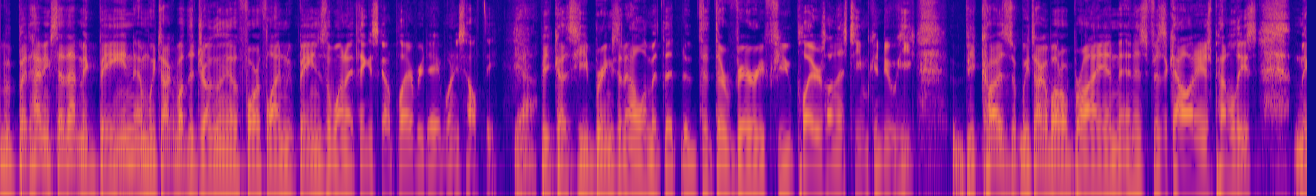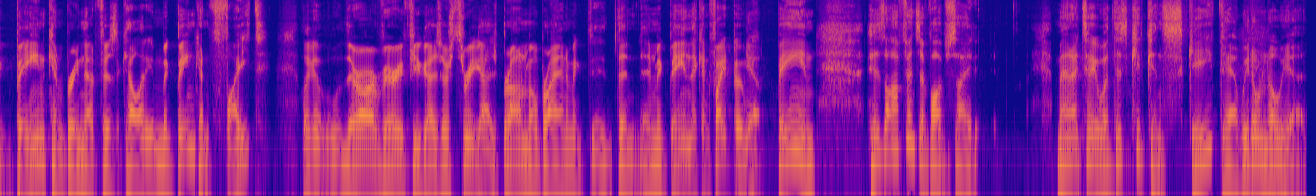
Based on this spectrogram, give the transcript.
but having said that, McBain, and we talk about the juggling of the fourth line, McBain's the one I think has got to play every day when he's healthy. Yeah. Because he brings an element that that there are very few players on this team can do. He because we talk about O'Brien and his physicality and his penalties, McBain can bring that physicality. McBain can fight. Like there are very few guys. There's three guys: Brown, O'Brien, and, Mc, and McBain that can fight. But Yep. McBain, his offensive upside, man, I tell you what, this kid can skate. Yeah, we don't know yet.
